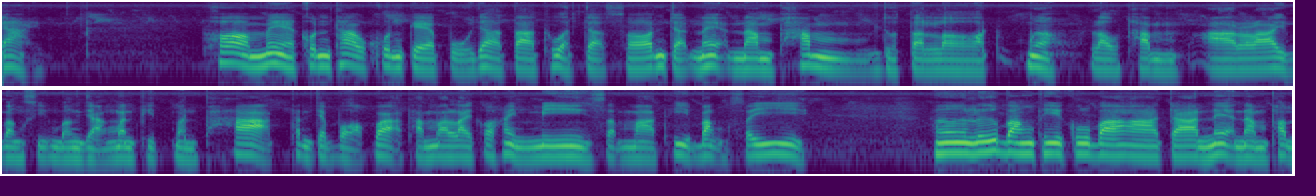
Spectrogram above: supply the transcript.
ได้ พ่อแม่คนเฒ่าคนแก่ปู่ย่าตาทวดจะสอนจะแนะนำพั่มอยู่ตลอดเมื่อเราทำอะไรบางสิ่งบางอย่างมันผิดมันพลาด ท่านจะบอกว่าทำอะไรก็ให้มีสมาธิบ้างสิหรือบางทีครูบาอาจารย์แนะนำพั่ม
